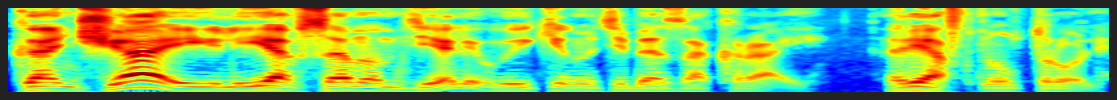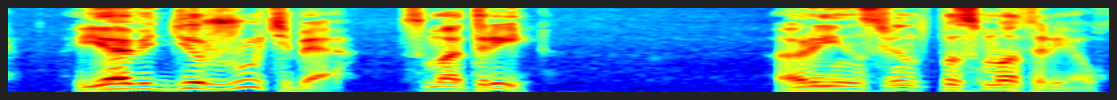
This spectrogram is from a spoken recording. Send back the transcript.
«Кончай, или я в самом деле выкину тебя за край», — рявкнул тролль. «Я ведь держу тебя. Смотри». Ринсвинд посмотрел.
